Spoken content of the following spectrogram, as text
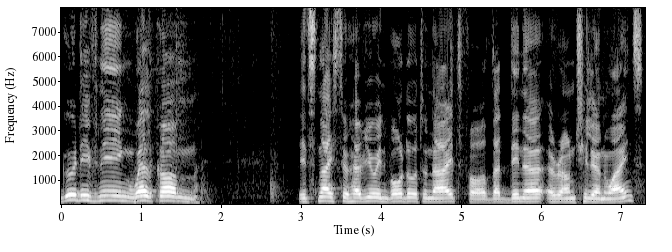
Good evening, welcome. It's nice to have you in Bordeaux tonight for that dinner around Chilean wines.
